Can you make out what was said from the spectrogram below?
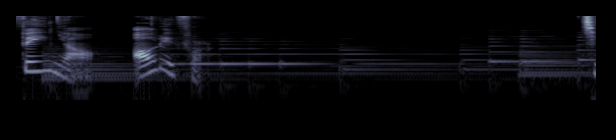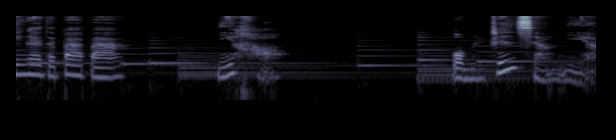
飞鸟奥利弗，亲爱的爸爸，你好，我们真想你啊！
